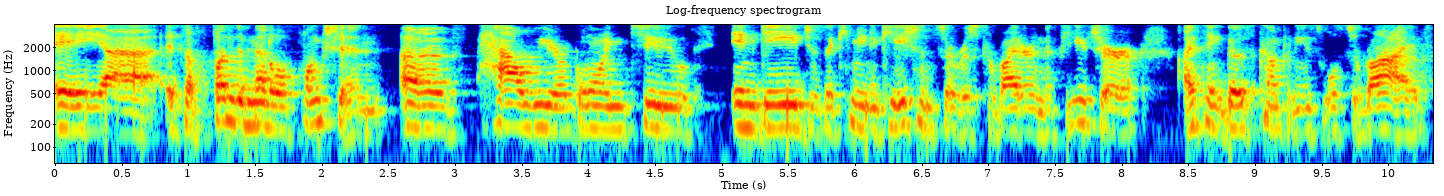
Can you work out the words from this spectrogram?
a uh, it's a fundamental function of how we are going to engage as a communication service provider in the future. I think those companies will survive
